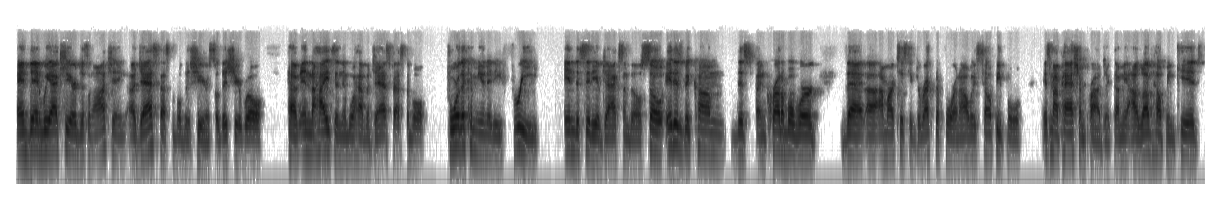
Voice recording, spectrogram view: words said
and then we actually are just launching a jazz festival this year so this year we'll have in the heights and then we'll have a jazz festival for the community free in the city of jacksonville so it has become this incredible work that uh, I'm artistic director for. And I always tell people it's my passion project. I mean, I love helping kids.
